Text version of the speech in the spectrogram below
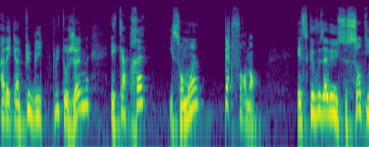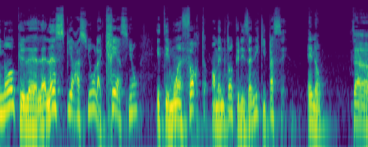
avec un public plutôt jeune et qu'après, ils sont moins performants. Est-ce que vous avez eu ce sentiment que l'inspiration, la, création était moins forte en même temps que les années qui passaient? Eh non. Ça,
